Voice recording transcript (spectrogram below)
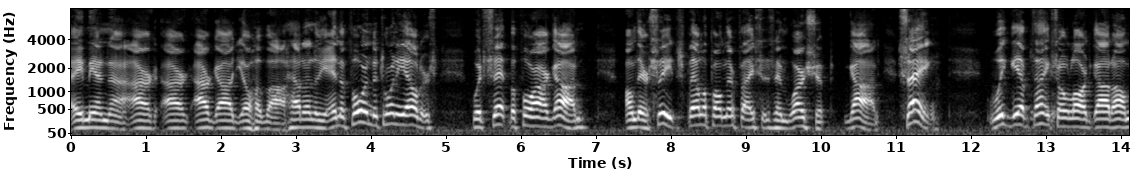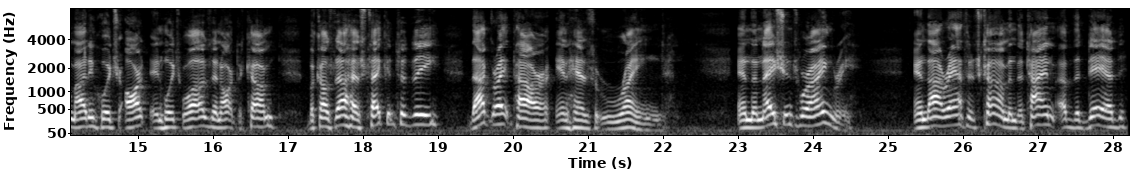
Amen. Uh, our our our God Jehovah. Hallelujah. And the four and the twenty elders, which sat before our God, on their seats, fell upon their faces and worshipped God, saying. We give thanks, O Lord God Almighty, which art and which was and art to come, because thou hast taken to thee thy great power and has reigned. And the nations were angry, and thy wrath is come, and the time of the dead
